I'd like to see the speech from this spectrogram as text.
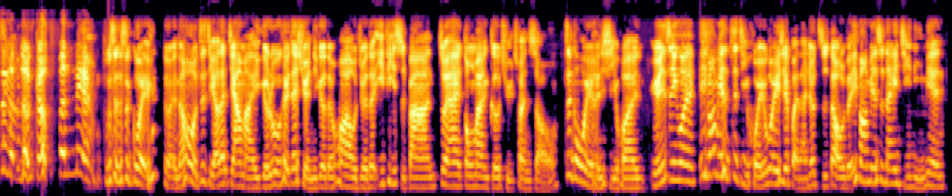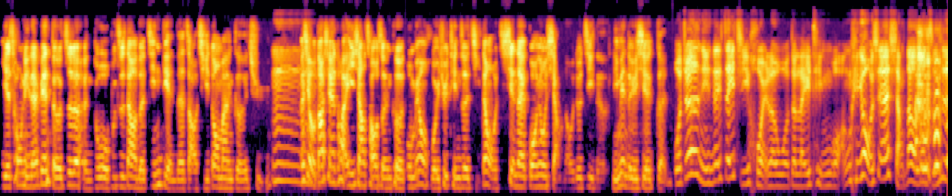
这个人格分裂，不是是贵。对，然后我自己要再加码一个，如果可以再选一个的话，我觉得 EP 十八最爱动漫歌曲串烧，这个我也很喜欢。原因是因为一方面是自己回味一些本来就知道的，一方面是那一集里面也从你那边得知了很多我不知道的经典的早期动漫歌曲。嗯，而且我到现在都还印象超深刻。我没有回去听这集，但我现在。光用想的，我就记得里面的一些梗。我觉得你那这一集毁了我的雷霆王，因为我现在想到的都只是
